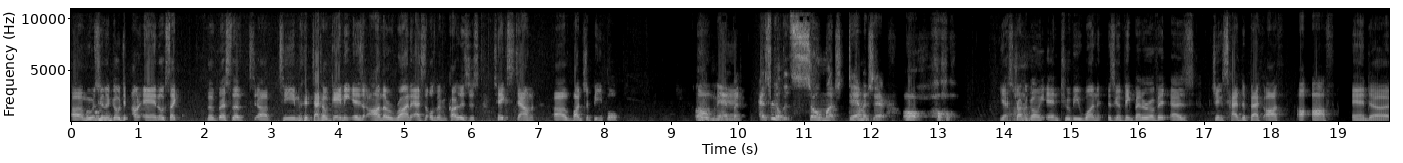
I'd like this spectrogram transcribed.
uh, gonna go down, and it looks like the rest of the uh, team Tactical Gaming is on the run as the ultimate from Karthus just takes down a bunch of people. Oh Um, man, and- but Ezreal did so much damage there. Oh, ho, ho. Yes, Trundle Ah. going in two v one is going to think better of it as Jinx had to back off, uh, off, and uh,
